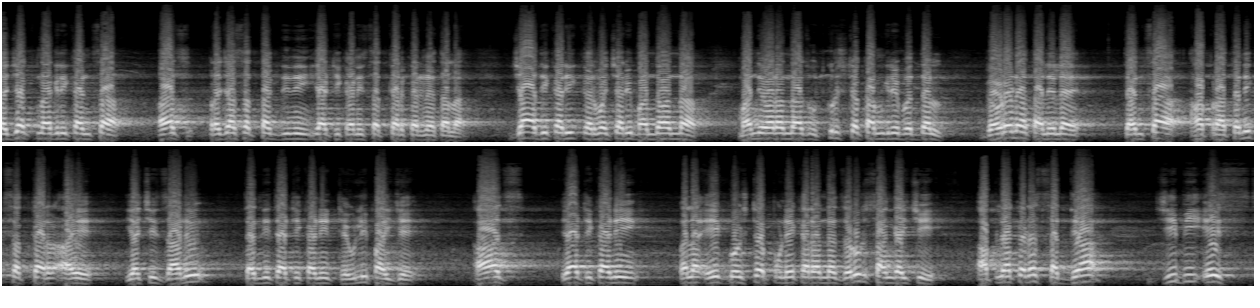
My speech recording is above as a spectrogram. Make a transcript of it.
सजग नागरिकांचा आज प्रजासत्ताक दिनी या ठिकाणी सत्कार करण्यात आला. ज्या अधिकारी कर्मचारी बांधवांना मान्यवरांना आज उत्कृष्ट कामगिरीबद्दल गौरवण्यात आलेलं आहे. त्यांचा हा प्राथमिक सत्कार आहे याची जाणीव त्यांनी त्या ठिकाणी ठेवली पाहिजे. आज या ठिकाणी मला एक गोष्ट पुणेकरांना जरूर सांगायची. आपल्याकडं सध्या जी बी एस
